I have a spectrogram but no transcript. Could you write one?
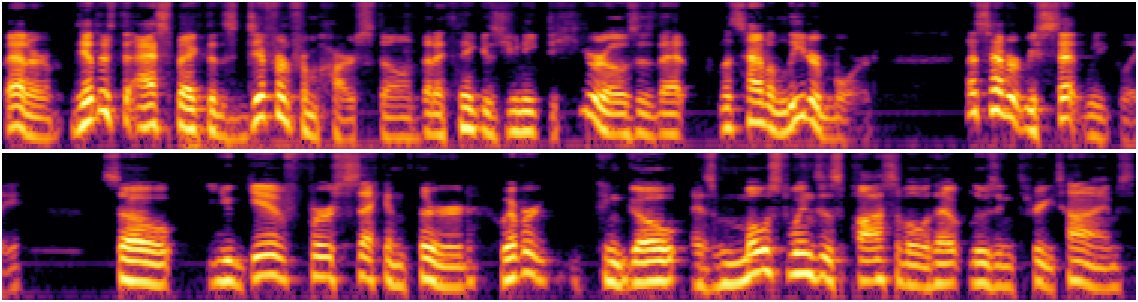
better. The other th- aspect that's different from Hearthstone that I think is unique to Heroes is that let's have a leaderboard. Let's have it reset weekly. So you give first, second, third. Whoever can go as most wins as possible without losing three times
